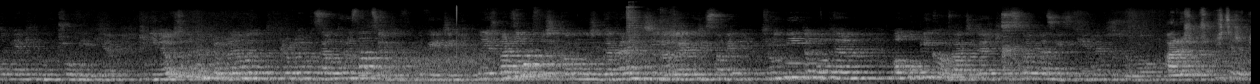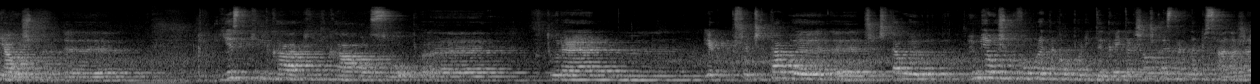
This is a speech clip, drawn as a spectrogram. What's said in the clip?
tym, jakim był człowiekiem. I nie miałyście potem problemu, problemu z autoryzacją tych wypowiedzi, ponieważ bardzo łatwo się komuś gawędzi, no jak będzie sobie, trudniej to potem opublikować i to jeszcze ze swoim nazwiskiem, jak to było. Ależ oczywiście, że miałyśmy. Y, Jest kilka, kilka osób, y, które mm, jak przeczytały, y, przeczytały, my miałyśmy w ogóle taką politykę i ta książka jest tak napisana, że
